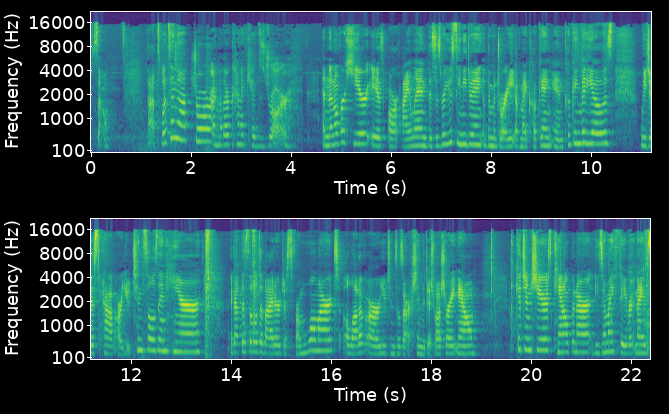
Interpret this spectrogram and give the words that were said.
So that's what's in that drawer, another kind of kids drawer. And then over here is our island. This is where you see me doing the majority of my cooking and cooking videos. We just have our utensils in here. I got this little divider just from Walmart. A lot of our utensils are actually in the dishwasher right now. Kitchen shears, can opener. These are my favorite knives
